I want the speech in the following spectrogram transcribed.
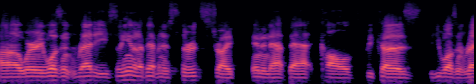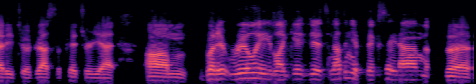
uh, where he wasn't ready, so he ended up having his third strike in an at bat called because he wasn't ready to address the pitcher yet. Um, but it really like it, it's nothing you fixate on. The, the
